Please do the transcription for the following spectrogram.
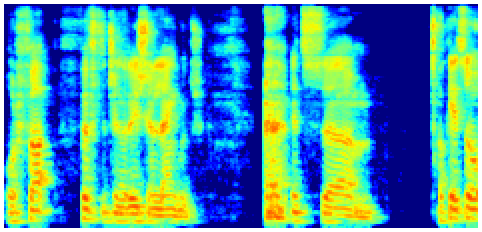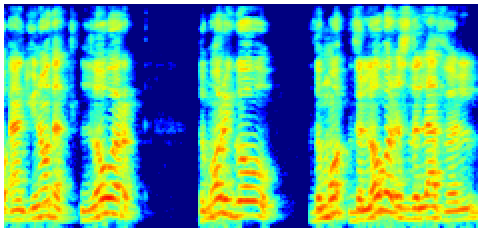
or fifth generation language. it's um, okay. So, and you know that lower, the more you go, the more the lower is the level,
